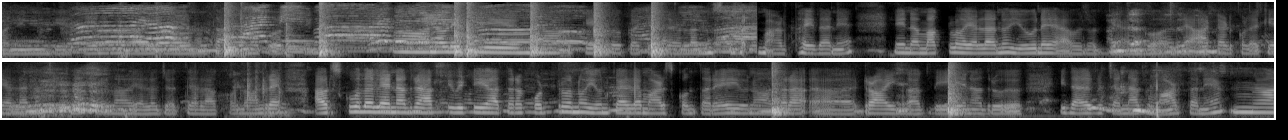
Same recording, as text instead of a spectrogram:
ಬನ್ನಿ ನಿಮಗೆ ಏನೆಲ್ಲ ಮಾಡಿದ್ದೆ ಏನು ಅಂತ ಅದನ್ನು ತೋರಿಸ್ತೀನಿ. ಆ, ನೋಡಿ ಕೇಕ್ ಕಟಿಂಗ್ ಎಲ್ಲನೂ ಸ್ಟಾರ್ಟ್ ಮಾಡ್ತಾ ಇದ್ದಾನೆ. ಇನ್ನು ಮಕ್ಕಳು ಎಲ್ಲನೂ ಇವನೇ ಅವರು ಗ್ಯಾಂಗು ಅಂದರೆ ಆಟ ಆಡ್ಕೊಳ್ಳೋಕ್ಕೆ ಎಲ್ಲನೂ ಚಿಕ್ಕ ಮಕ್ಕಳೆಲ್ಲ ಎಲ್ಲ ಜೊತೆ ಎಲ್ಲ ಹಾಕ್ಕೊಂಡು ಅಂದರೆ ಅವ್ರ ಸ್ಕೂಲಲ್ಲಿ ಏನಾದರೂ ಆ್ಯಕ್ಟಿವಿಟಿ ಆ ಥರ ಕೊಟ್ಟರು ಇವನ ಕೈಯಲ್ಲೇ ಮಾಡಿಸ್ಕೊತಾರೆ. ಇವನು ಆ ಥರ ಡ್ರಾಯಿಂಗ್ ಆಗಲಿ ಏನಾದರೂ ಇದಾಗಲಿ ಚೆನ್ನಾಗಿ ಮಾಡ್ತಾನೆ. ಆ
